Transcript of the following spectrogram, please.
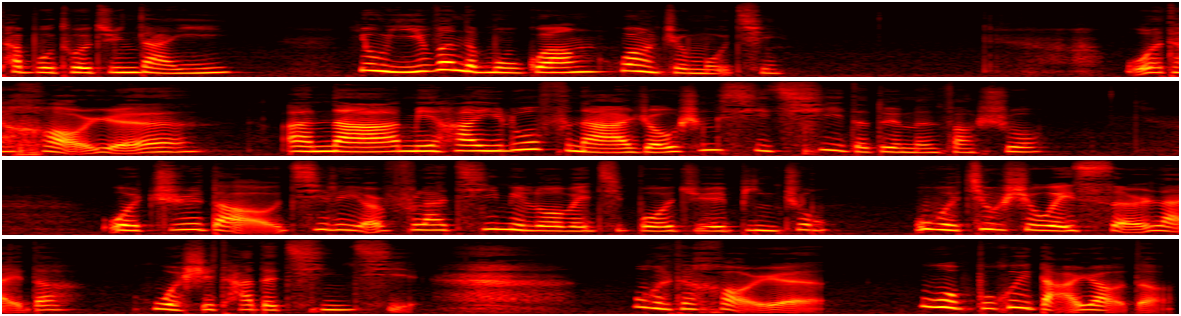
他不脱军大衣。用疑问的目光望着母亲。我的好人，安娜·米哈伊洛夫娜柔声细气的对门房说：“我知道基里尔·弗拉基米洛维奇伯爵病重，我就是为此而来的。我是他的亲戚。我的好人，我不会打扰的。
